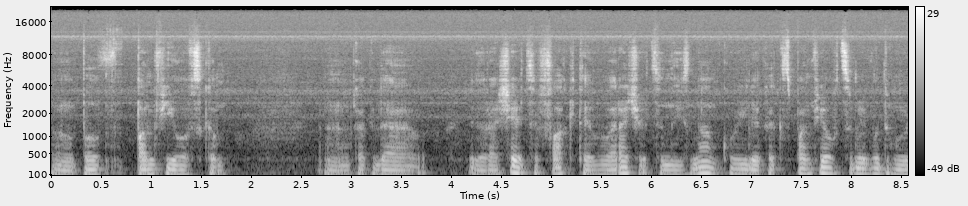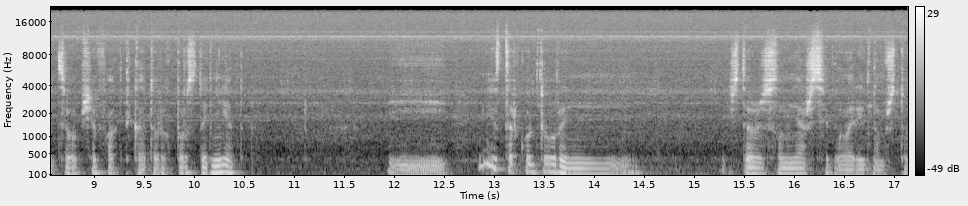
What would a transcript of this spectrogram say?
э, памфиловском, э, когда возвращаются факты, выворачиваются наизнанку, или как с памфиловцами выдумываются вообще факты, которых просто нет. И министр культуры что же Сломняшься говорит нам, что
